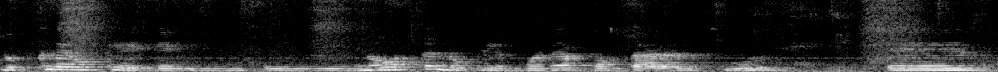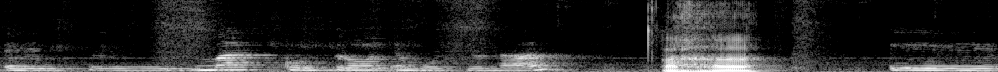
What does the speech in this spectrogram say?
yo creo que el, norte lo que le puede aportar al sur es el, más control emocional. Ajá. Eh,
